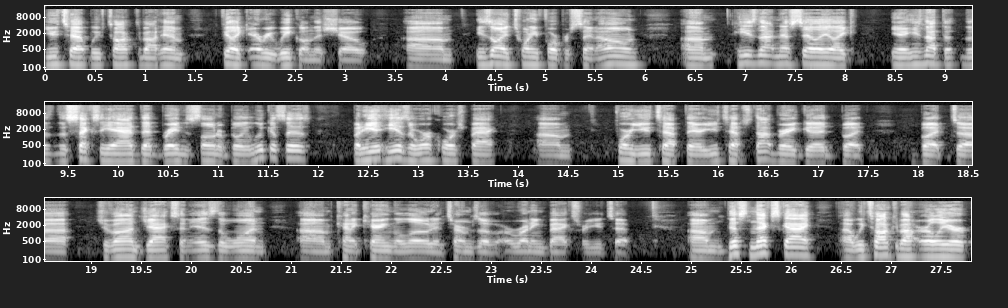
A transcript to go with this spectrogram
UTEP. We've talked about him. I feel like every week on this show. Um, he's only 24% owned. Um, he's not necessarily like you know he's not the, the, the sexy ad that Braedon Sloan or Billy Lucas is, but he, he is a workhorse back um, for UTEP there. UTEP's not very good, but but uh, Jevon Jackson is the one um, kind of carrying the load in terms of running backs for UTEP. Um, this next guy uh, we talked about earlier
